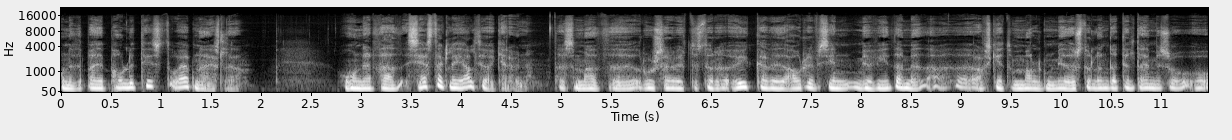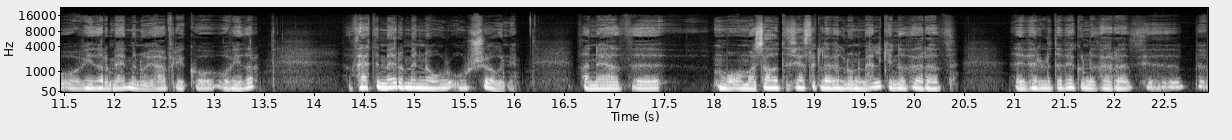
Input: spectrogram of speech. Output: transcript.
Hún er það bæði politist og efnæðislega. Hún er það sérstaklega í alþjóðakerfinu. Það sem að uh, rúsar virtust að auka við áhrif sín mjög víða með uh, afskiptum málum með Östurlanda til dæmis og, og, og víðar með minn og í Afrík og, og víðar. Þetta er meira minna úr, úr sögunni. Þannig að, uh, og maður sá þetta sérstaklega vel núna um helgina þegar að, eða fyrir luta vekunni þegar að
